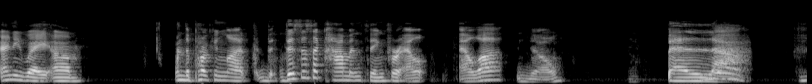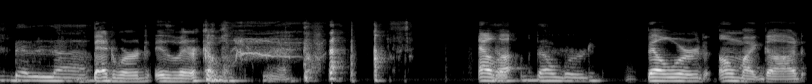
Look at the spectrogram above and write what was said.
Anyway, um, in the parking lot, th- this is a common thing for El- Ella. No, Bella. Bella. Bedward is there a couple. Yeah. Ella, Bellward Bellward. Oh my God.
